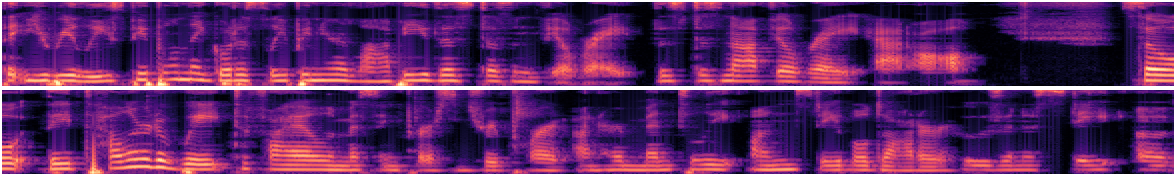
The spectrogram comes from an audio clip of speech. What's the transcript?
That you release people and they go to sleep in your lobby? This doesn't feel right. This does not feel right at all. So they tell her to wait to file a missing persons report on her mentally unstable daughter who is in a state of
